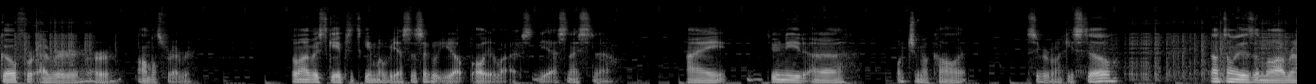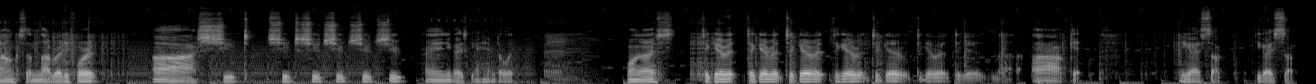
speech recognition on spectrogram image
go forever, or almost forever. Don't have escapes, it's game over. Yes, this will eat up all your lives. Yes, nice to know. I do need a whatchamacallit. Super Monkey still. Don't tell me there's a Moab round because I'm not ready for it. Ah, shoot. Shoot, shoot, shoot, shoot, shoot. And you guys can handle it. Come on, guys. Take care of it, take care of it, take care of it, take care of it, take care of it, take care of it, take care of it. Ah, okay. You guys suck. You guys suck.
